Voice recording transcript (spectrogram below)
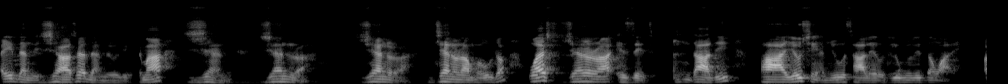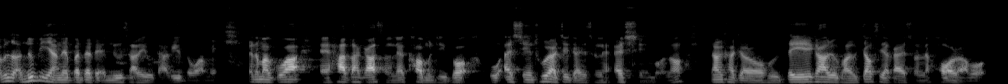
အဲ့တန်လေးရှာဆက်တန်မျိုးလေးဒီမှာ gen genre genre genre မဟုတ်တော့ what genre is it ဒါဒီဘာရုပ်ရှင်အမျိုးအစားလဲကိုဒီလိုမျိုးလေးသုံးရတယ်။ဘာဖြစ်လို့အနုပညာနဲ့ပတ်သက်တဲ့အမျိုးအစားလေးကိုဒါလေးသုံးရမယ်။အဲ့ဒါမှကိုကအဲဟာတာကားဆိုရင်လည်း comedy ပေါ့ဟို action ထိုးတာကြိတ်တာဆိုရင်လည်း action ပေါ့နော်။နောက်တစ်ခါကျတော့ဟိုတရေကားတို့ဘာလို့ကြောက်စရာကားဆိုရင်လည်း horror ပေါ့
